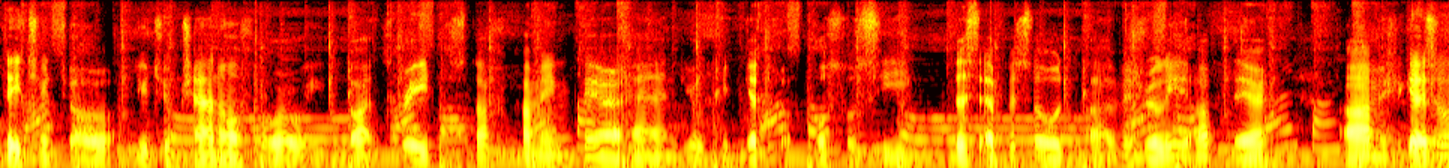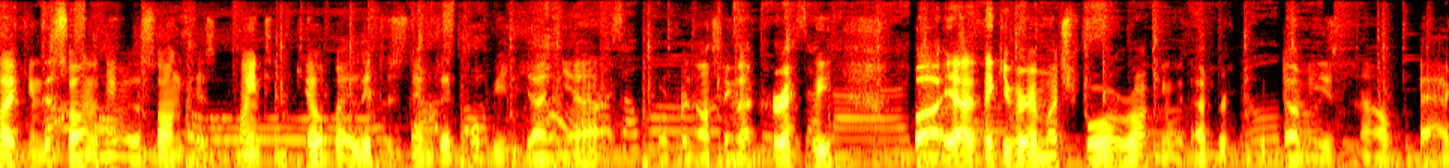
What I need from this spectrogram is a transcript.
Stay tuned to our YouTube channel for we've got great stuff coming there and you'll get to also see this episode uh, visually up there. Um, if you guys are liking the song, the name of the song is Point and Kill by Little Simz and Obijanya. I'm pronouncing that correctly. But yeah, thank you very much for rocking with Africa for Dummies. Now back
